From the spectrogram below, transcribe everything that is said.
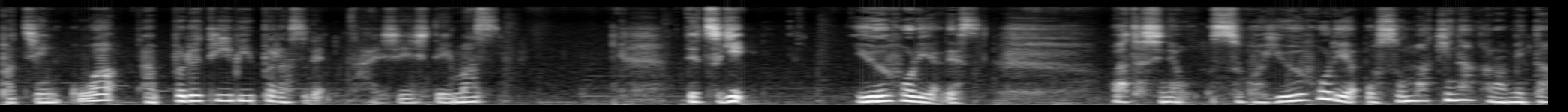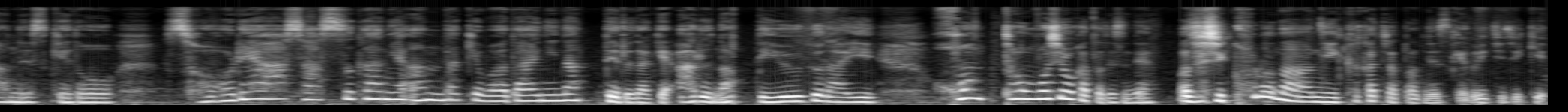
パチンコは Apple TV プラスで配信しています。で次、ユーフォリアです。私ねすごいユーフォリア遅まきながら見たんですけどそりゃさすがにあんだけ話題になってるだけあるなっていうぐらい本当面白かったですね。私コロナにかかっちゃったんですけど一時期。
